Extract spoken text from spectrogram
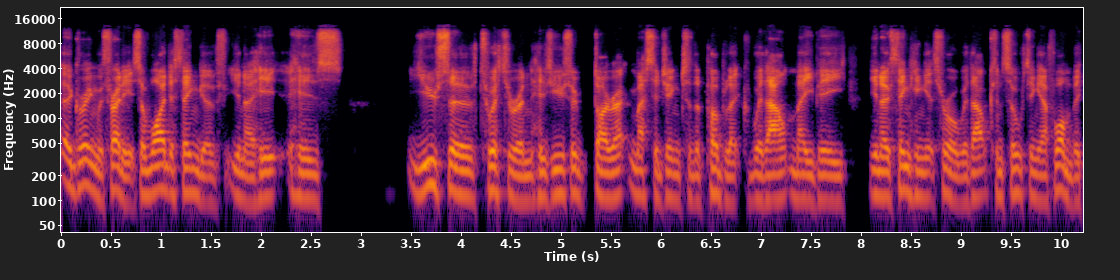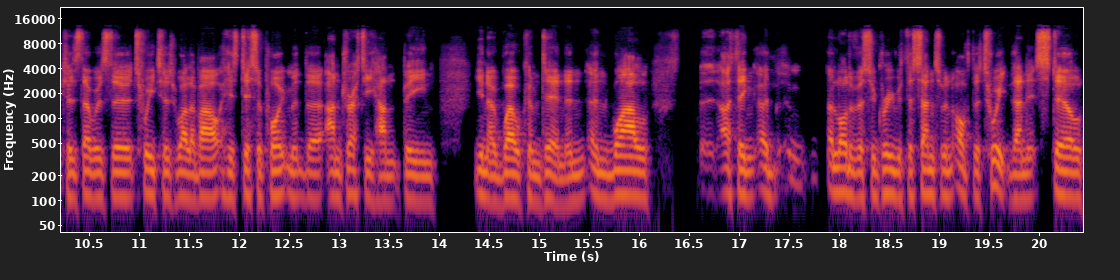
agreeing with Freddie. It's a wider thing of you know he his use of Twitter and his use of direct messaging to the public without maybe you know thinking it through without consulting F1 because there was the tweet as well about his disappointment that Andretti hadn't been you know welcomed in. And and while uh, I think a, a lot of us agree with the sentiment of the tweet then it's still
